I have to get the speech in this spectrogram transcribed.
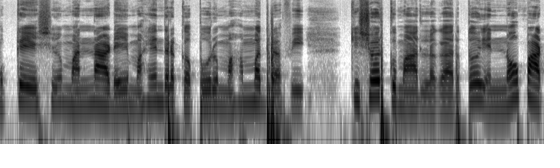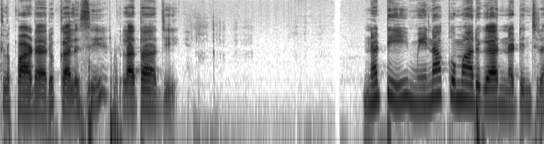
ముఖేష్ మన్నాడే మహేంద్ర కపూర్ మహమ్మద్ రఫీ కిషోర్ కుమార్ల గారితో ఎన్నో పాటలు పాడారు కలిసి లతాజీ. నటి మీనా కుమార్ గారు నటించిన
